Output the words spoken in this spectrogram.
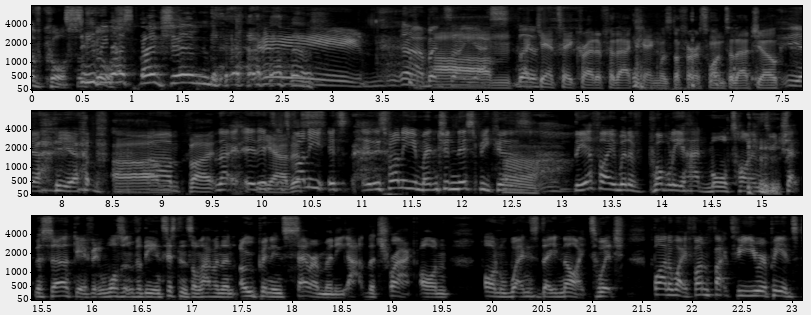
Of course, of course. CVS mentioned. Hey! Yeah, but uh, yes, Um, I can't take credit for that. King was the first one to that joke. Yeah, yeah. Um, Um, but No, it- it's, yeah, it's this- funny. It's it's funny you mentioned this because the FIA would have probably had more time to check the circuit if it wasn't for the insistence on having an opening ceremony at the track on on Wednesday night. Which, by the way, fun fact for Europeans,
